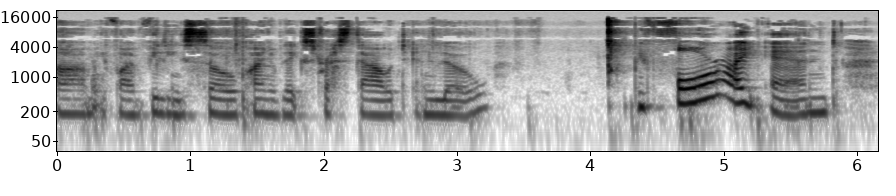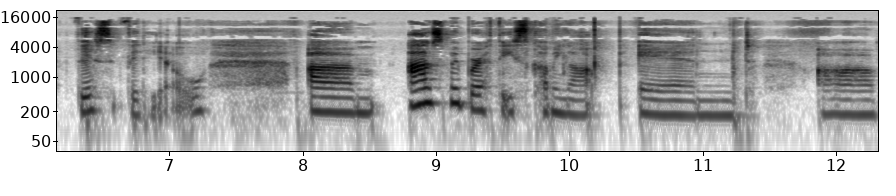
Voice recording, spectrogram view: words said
um, if I'm feeling so kind of like stressed out and low. Before I end this video, um, as my birthday is coming up and um,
